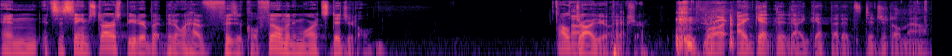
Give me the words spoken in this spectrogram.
and it's the same star speeder, but they don't have physical film anymore; it's digital. I'll draw you a picture. well, I get that. I get that it's digital now.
